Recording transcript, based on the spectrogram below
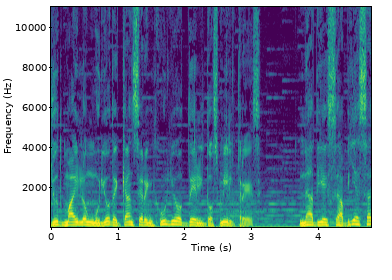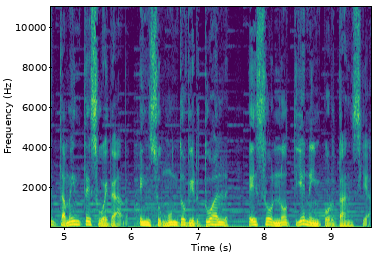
Jude Mylon murió de cáncer en julio del 2003. Nadie sabía exactamente su edad. En su mundo virtual, eso no tiene importancia.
